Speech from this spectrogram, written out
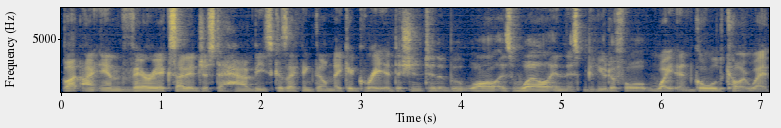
but I am very excited just to have these because I think they'll make a great addition to the boot wall as well in this beautiful white and gold colorway.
